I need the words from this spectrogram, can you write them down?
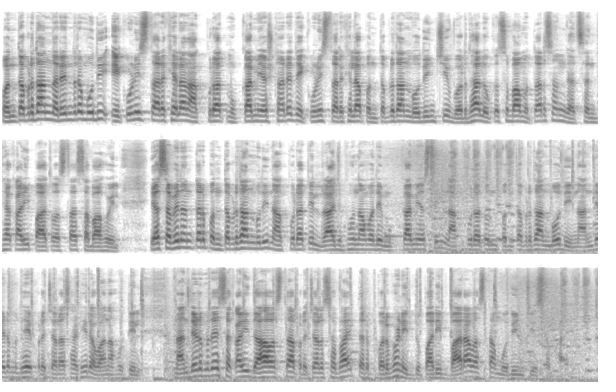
पंतप्रधान नरेंद्र मोदी एकोणीस तारखेला नागपुरात मुक्कामी असणार आहेत. एकोणीस तारखेला पंतप्रधान मोदींची वर्धा लोकसभा मतदारसंघात संध्याकाळी पाच वाजता सभा होईल. या सभेनंतर पंतप्रधान मोदी नागपुरातील राजभवनामध्ये मुक्कामी असतील. नागपुरातून पंतप्रधान मोदी नांदेडमध्ये प्रचारासाठी रवाना होतील. नांदेडमध्ये सकाळी दहा वाजता प्रचारसभा आहे. तर परभणीत दुपारी बारा वाजता मोदींची सभा आहे.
